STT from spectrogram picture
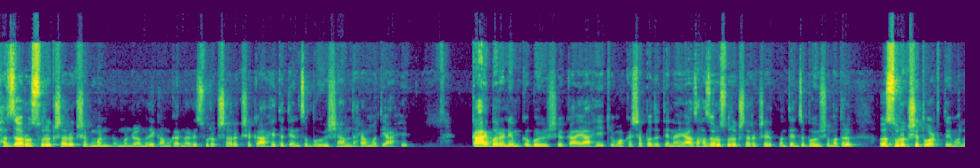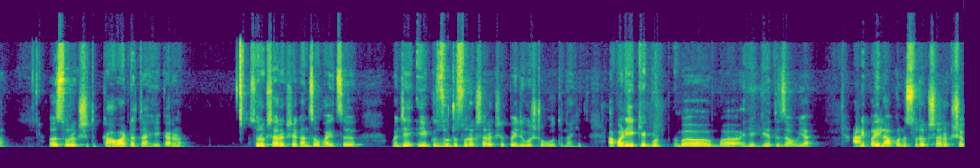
हजारो सुरक्षा रक्षक मंड मंडळामध्ये काम करणारे सुरक्षा रक्षक आहेत तर त्यांचं भविष्य अंधारामध्ये आहे. काय बरं नेमकं भविष्य काय आहे किंवा कशा पद्धतीनं आहे? आज हजारो सुरक्षा रक्षक पण त्यांचं भविष्य मात्र असुरक्षित वाटतंय मला. असुरक्षित का वाटत आहे? कारण सुरक्षा रक्षकांचं व्हायचं म्हणजे एकजूट सुरक्षा रक्षक पहिली गोष्ट होत नाहीत. आपण एक एक गुट ब- हे घेत जाऊया. आणि पहिला आपण सुरक्षा रक्षक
